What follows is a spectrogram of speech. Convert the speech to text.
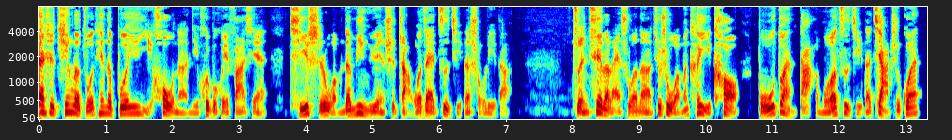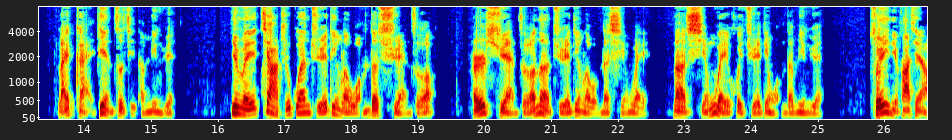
但是听了昨天的播音以后呢，你会不会发现，其实我们的命运是掌握在自己的手里的。准确的来说呢，就是我们可以靠不断打磨自己的价值观来改变自己的命运。因为价值观决定了我们的选择，而选择呢决定了我们的行为，那行为会决定我们的命运。所以你发现啊，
